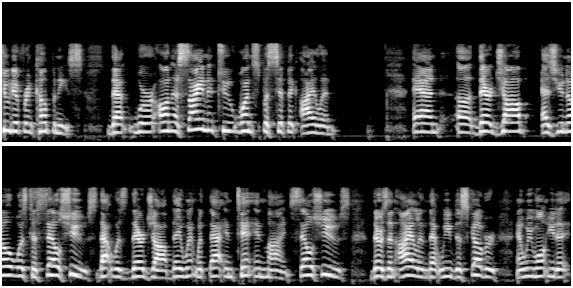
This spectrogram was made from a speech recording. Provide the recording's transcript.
two different companies that were on assignment to one specific island. And uh, their job, as you know, was to sell shoes. That was their job. They went with that intent in mind. Sell shoes. There's an island that we've discovered, and we want you to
